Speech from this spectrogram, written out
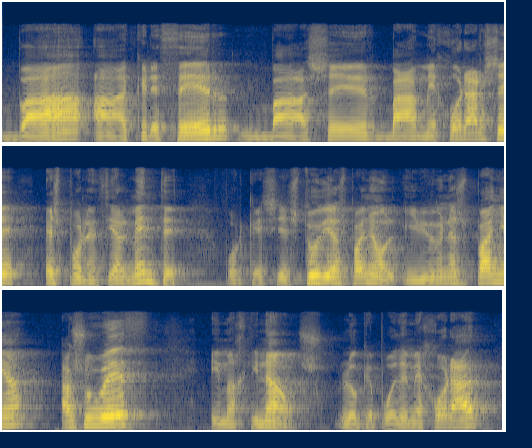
va a crecer, va a ser, va a mejorarse exponencialmente, porque si estudia español y vive en España, a su vez, imaginaos lo que puede mejorar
